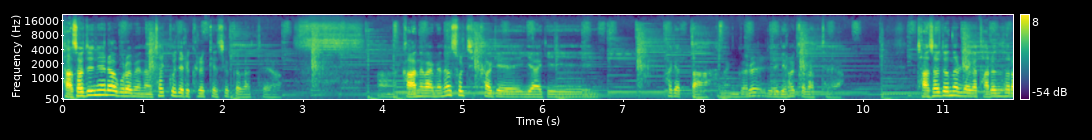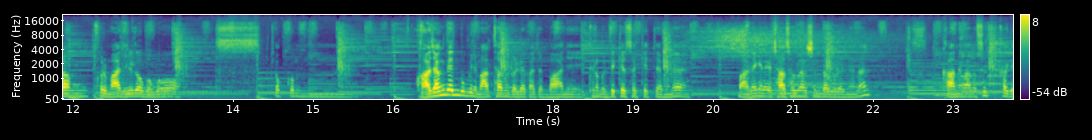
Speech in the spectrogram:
자서전이라고 그러면 첫 구절을 그렇게 쓸 것 같아요. 아, 가능하면 솔직하게 이야기하겠다 하는 거를 얘기를 할 것 같아요. 자서전을 내가 다른 사람 걸 많이 읽어보고 조금 과장된 부분이 많다는 걸 내가 좀 많이 그런 걸 느꼈었기 때문에 만약에 내가 자서전을 쓴다 그러면은 가능하면 솔직하게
